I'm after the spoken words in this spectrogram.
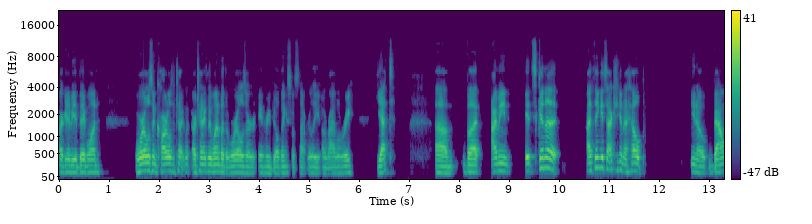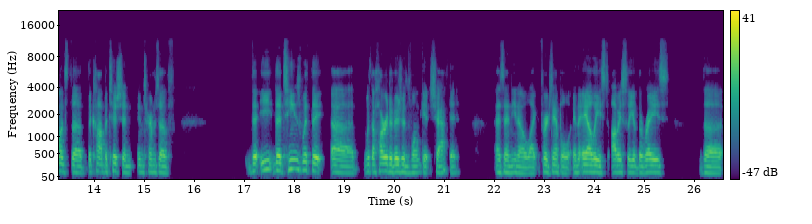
are going to be a big one. Royals and Cardinals are, technically are technically one, but the Royals are in rebuilding, so it's not really a rivalry yet. Um, but I mean, it's gonna. I think it's actually gonna help, you know, balance the the competition in terms of the the teams with the uh with the harder divisions won't get shafted, as in you know, like for example, in the AL East, obviously you have the Rays, the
